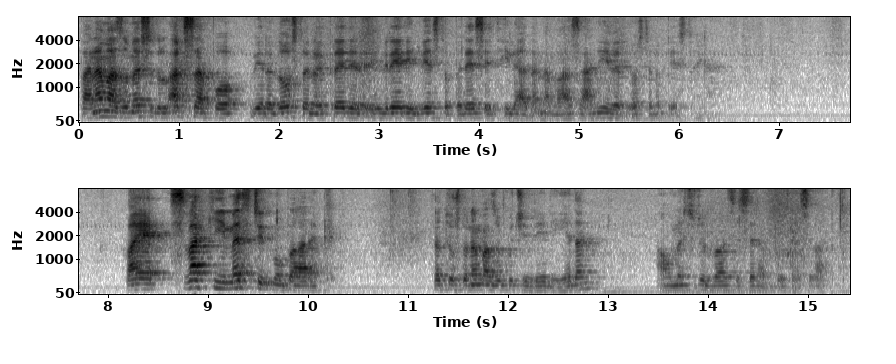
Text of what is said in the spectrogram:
Pa namaz u Mešidul Aksa po vjerodostojnoj predjeri vrijedi 250.000 namaza, a nije vjerodostojno 200.000. Pa je svaki mesčid Mubarak. Zato što namaz u kući vredi jedan, a u mesčidu 27 puta se vatuje.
